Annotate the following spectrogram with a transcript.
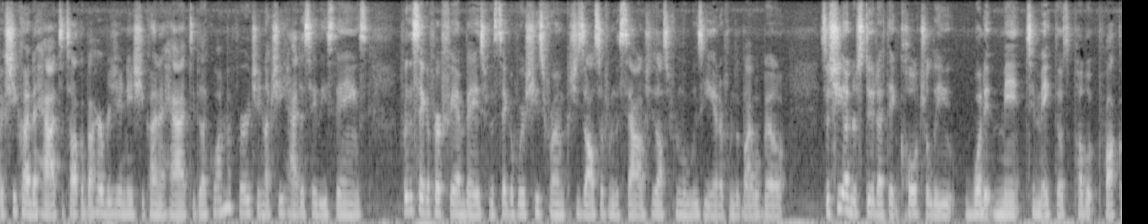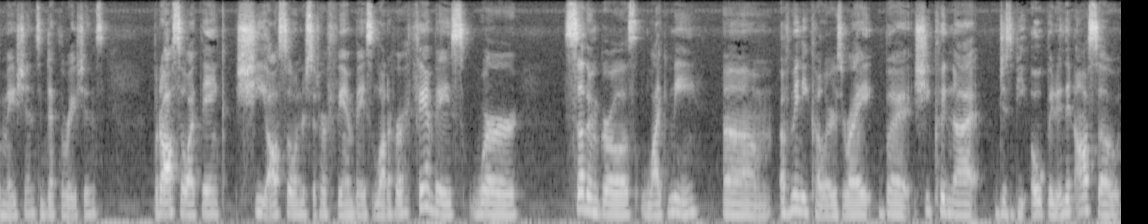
like she kind of had to talk about her virginity. She kind of had to be like well i'm a virgin. Like she had to say these things for the sake of her fan base for the sake of where she's from because she's also from the south. She's also from louisiana from the bible belt. So she understood i think culturally what it meant to make those public proclamations and declarations. But also I think she also understood her fan base. A lot of her fan base were Southern girls like me, um, of many colors, right? But she could not just be open. And then also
